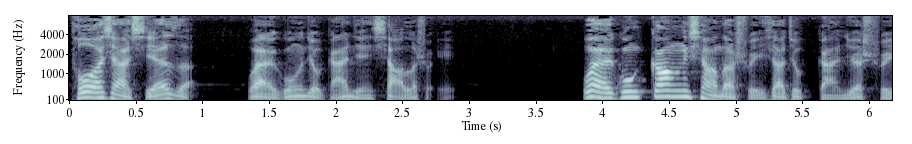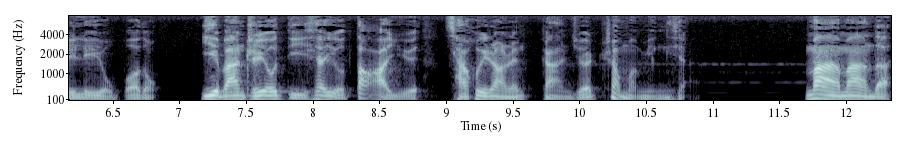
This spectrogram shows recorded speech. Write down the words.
脱下鞋子，外公就赶紧下了水。外公刚下到水下，就感觉水里有波动，一般只有底下有大鱼才会让人感觉这么明显。慢慢的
